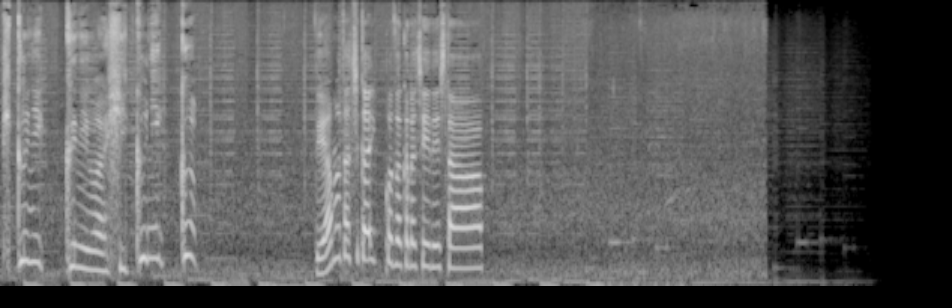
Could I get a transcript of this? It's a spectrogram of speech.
ピクニックにはひくニックではまた次回小桜知恵でした。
